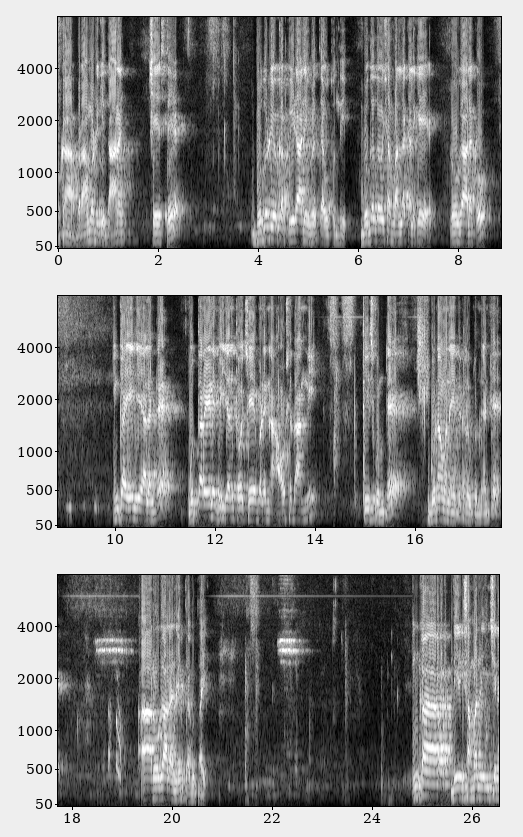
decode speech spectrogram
ఒక బ్రాహ్మడికి దానం చేస్తే బుధుడి యొక్క పీడా నివృత్తి అవుతుంది. బుధ దోషం వల్ల కలిగే రోగాలకు ఇంకా ఏం చేయాలంటే ఉత్తరేణి బీజంతో చేయబడిన ఔషధాన్ని తీసుకుంటే గుణం అనేది కలుగుతుంది. అంటే ఆ రోగాలు అనేవి తగ్గుతాయి. ఇంకా దీనికి సంబంధించిన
